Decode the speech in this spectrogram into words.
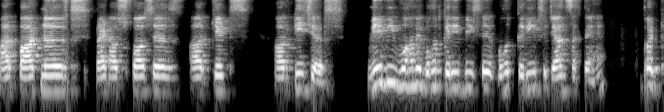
our partners, right, our spouses, our kids, our maybe वो हमें बहुत करीबी से बहुत करीब से जान सकते हैं। बट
